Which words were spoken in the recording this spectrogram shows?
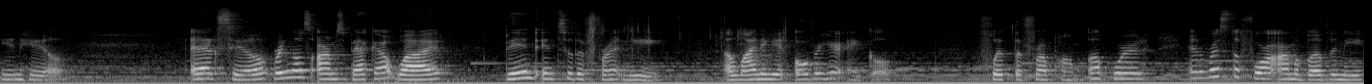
Inhale. Exhale, bring those arms back out wide. Bend into the front knee, aligning it over your ankle. Flip the front palm upward and rest the forearm above the knee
